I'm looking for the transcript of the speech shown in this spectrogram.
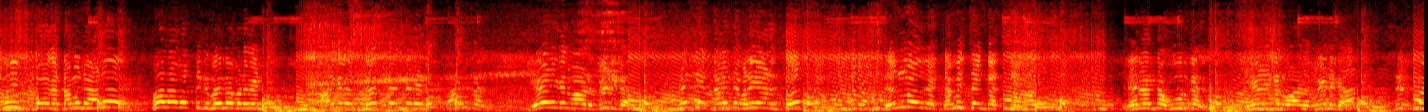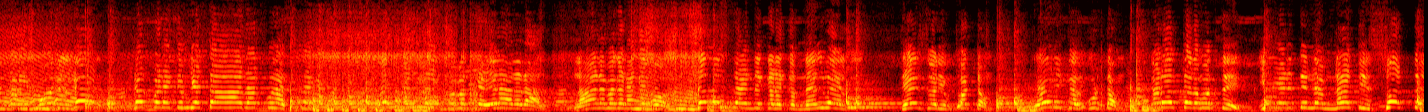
குறிப்பாக தமிழ்நாடு பலவத்துக்கு பெருமைப்பட வேண்டும். அகிலம் ஏழைகள் வாழும் வீடுகள் செங்கல் விளையாடும் தோட்டம் தென்மதுரை தமிழ்ச்சங்கத்தில் நிறைந்த ஊர்கள் ஏழைகள் வாழும் வீடுகள் சிற்பங்கள் கோவில்கள் கற்பனைக்கும் எட்டாத அற்புத சுமக்க இயலாததால் நாணமிக நங்கை போல் செல்லை சாய்ந்து கிடக்கும் நெல்வயல்கள் தேர் சொரியும் தோட்டம் ஏரிக்கல் கூட்டம் கடற்தல முத்து இதையடுத்து நம் நாட்டின் சொத்து.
